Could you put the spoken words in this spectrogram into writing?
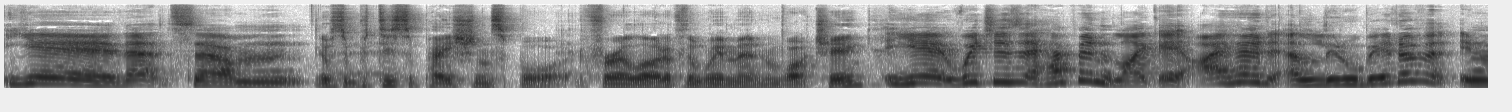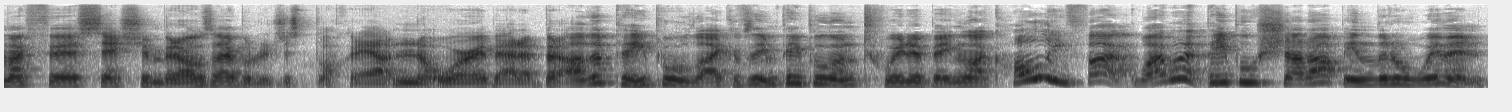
Yeah, that's um It was a participation sport for a lot of the women watching. yeah, which is it happened like I heard a little bit of it in my first session, but I was able to just block it out and not worry about it. But other people, like I've seen people on Twitter being like, "Holy fuck, why weren't people shut up in Little Women?"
